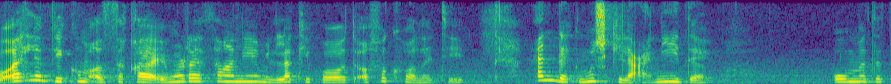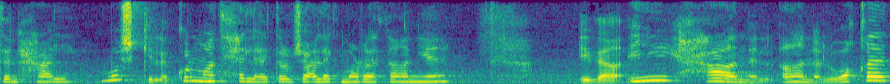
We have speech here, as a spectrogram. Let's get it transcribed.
واهلا بكم أصدقائي مرة ثانية من Lucky Pot of Quality عندك مشكلة عنيدة ومتى تنحل؟ مشكلة كل ما تحلها ترجع لك مرة ثانية. إذا إي حان الآن الوقت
